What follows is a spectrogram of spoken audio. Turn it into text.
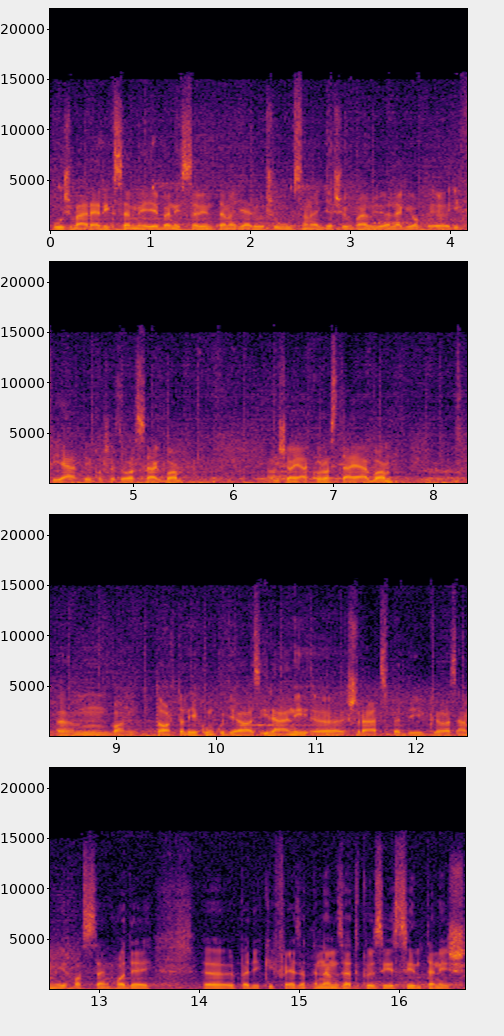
Húsvár Erik személyében is szerintem egy erős U21-esünk, már ugye a legjobb ifi játékos az országban, a saját korosztályában. Van tartalékunk, ugye az iráni srác pedig az Amir Hossein Hodei, ő pedig kifejezetten nemzetközi szinten is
